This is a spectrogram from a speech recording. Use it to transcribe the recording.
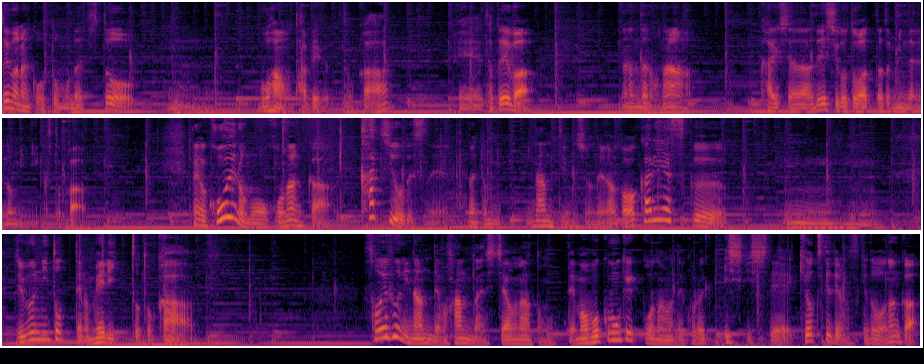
例えばなんかお友達と、うん、ご飯を食べるとか、えー例えばなんだろうな会社で仕事終わった後みんなで飲みに行くとか。なんかこういうのもこうなんか価値をですねなんかなんて言うんでしょうね。なんか分かりやすくうん自分にとってのメリットとかそういうふうに何でも判断しちゃうなと思って、まあ、僕も結構なのでこれ意識して気をつけてるんですけどなんか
